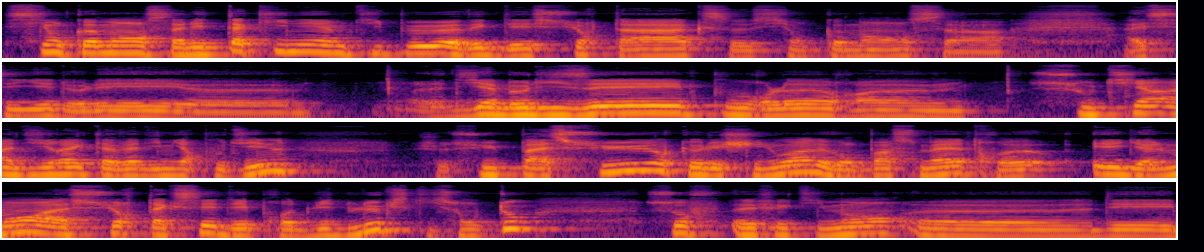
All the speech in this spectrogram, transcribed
si on commence à les taquiner un petit peu avec des surtaxes, si on commence à, essayer de les euh, diaboliser pour leur euh, soutien indirect à Vladimir Poutine, je suis pas sûr que les Chinois ne vont pas se mettre également à surtaxer des produits de luxe qui sont tout sauf effectivement euh, des,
